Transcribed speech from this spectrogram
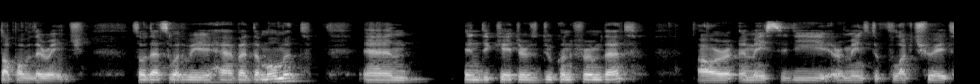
top of the range. So that's what we have at the moment, and indicators do confirm that. Our MACD remains to fluctuate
